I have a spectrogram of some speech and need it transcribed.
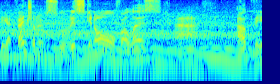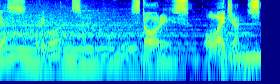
the adventurers who risk it all for less. Obvious rewards. Stories, legends,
